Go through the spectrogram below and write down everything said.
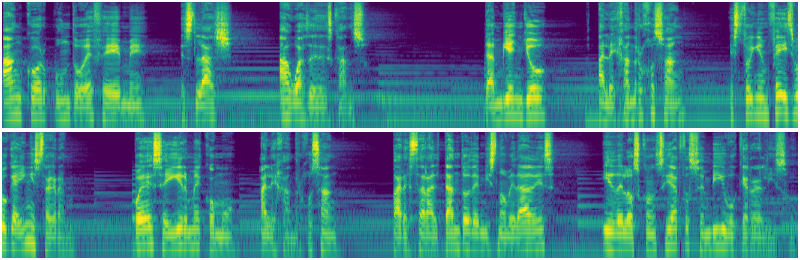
anchor.fm slash Aguas de Descanso. También yo, Alejandro Josán, estoy en Facebook e Instagram. Puedes seguirme como Alejandro Josán para estar al tanto de mis novedades y de los conciertos en vivo que realizo.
